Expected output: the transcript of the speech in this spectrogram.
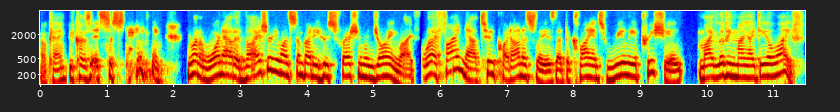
Okay. Because it's sustaining. You want a worn out advisor? You want somebody who's fresh and enjoying life. What I find now, too, quite honestly, is that the clients really appreciate my living my ideal life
